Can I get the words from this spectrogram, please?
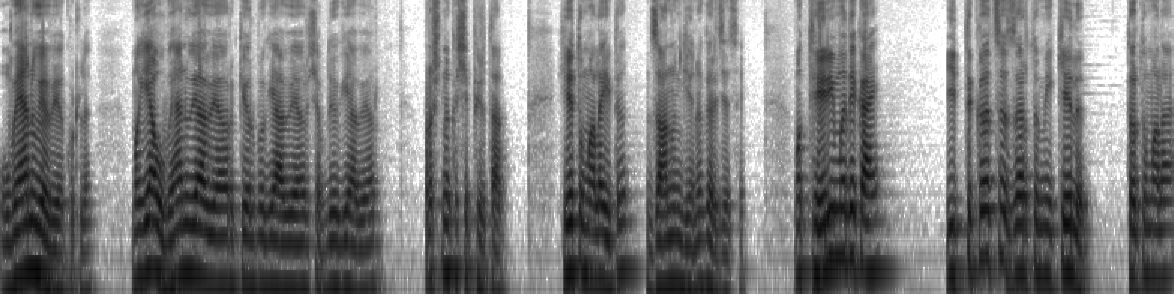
उभयान्वयी कुठलं? मग या उभयान्वयी अव्ययावर केवळ प्रयोगी शब्दयोगी अव्ययावर प्रश्न कसे फिरतात? हे तुम्हाला इथं जाणून घेणं गरजेचं आहे. मग थेअरीमध्ये काय? इतकंच जर तुम्ही केलं तर तुम्हाला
